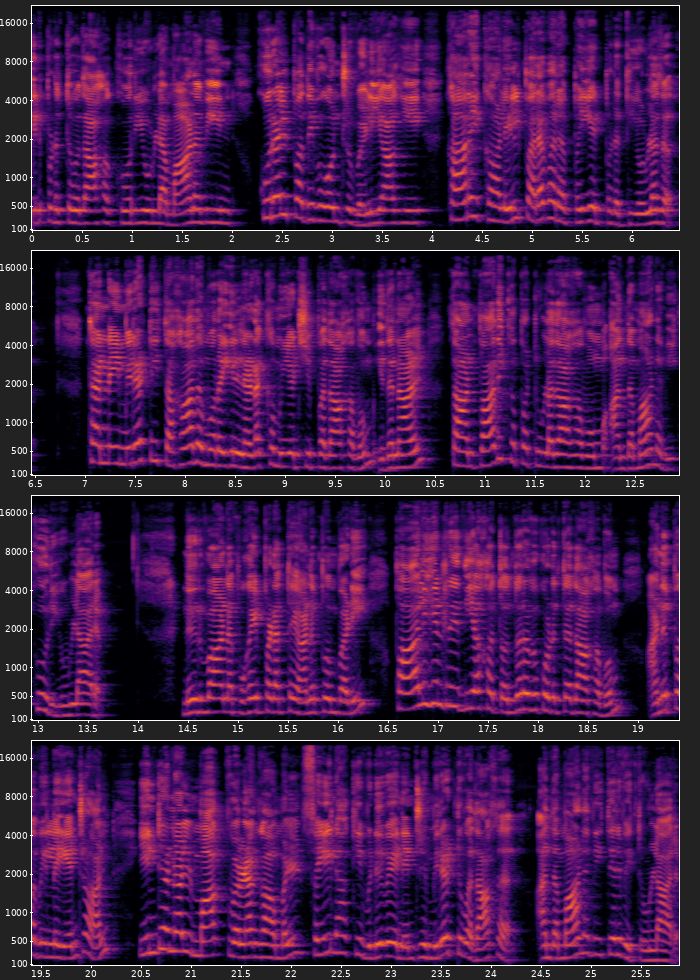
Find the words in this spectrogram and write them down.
ஏற்படுத்துவதாக கூறியுள்ள மாணவியின் குரல் பதிவு ஒன்று வெளியாகி காரைக்காலில் பரபரப்பை ஏற்படுத்தியுள்ளது. தன்னை மிரட்டி தகாத முறையில் நடக்க முயற்சிப்பதாகவும் இதனால் தான் பாதிக்கப்பட்டுள்ளதாகவும் அந்த மாணவி கூறியுள்ளார். நிர்வாண புகைப்படத்தை அனுப்பும்படி பாலியல் ரீதியாக தொந்தரவு கொடுத்ததாகவும் அனுப்பவில்லை என்றால் இன்டர்னல் மார்க் வழங்காமல் ஃபெயிலாக்கி விடுவேன் என்று மிரட்டுவதாக அந்த மாணவி தெரிவித்துள்ளார்.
